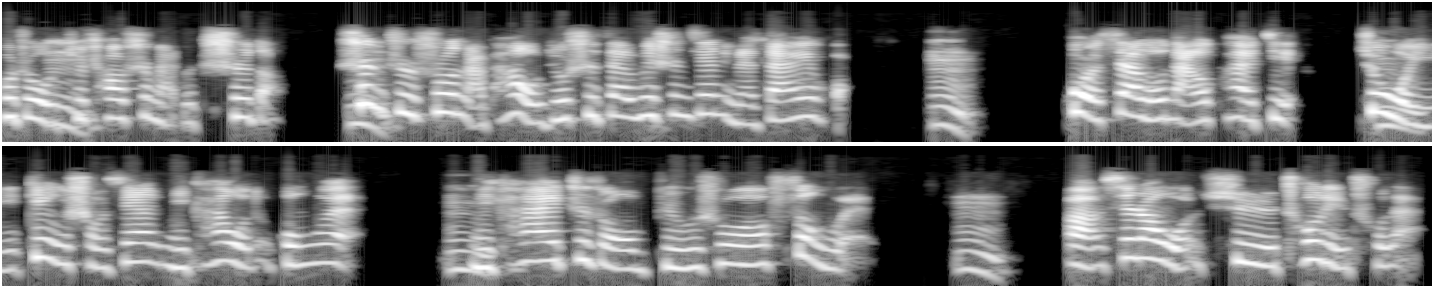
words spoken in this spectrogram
或者我去超市买个吃的，甚至说哪怕我就是在卫生间里面待一会儿，嗯，或者下楼拿个快递，就我一定首先离开我的工位，离开这种比如说氛围，嗯。啊，先让我去抽离出来，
